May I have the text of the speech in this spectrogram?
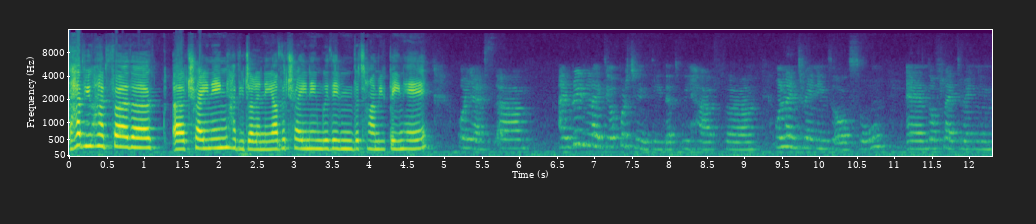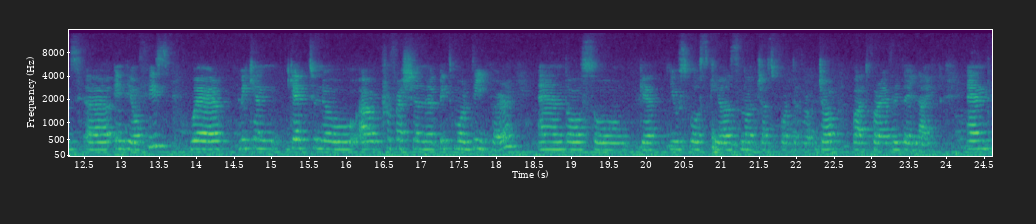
have you had further uh, training? Have you done any other training within the time you've been here? Oh yes, um, I really like the opportunity that we have uh, online trainings also and offline trainings uh, in the office where we can get to know our profession a bit more deeper and also get useful skills not just for the job but for everyday life and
